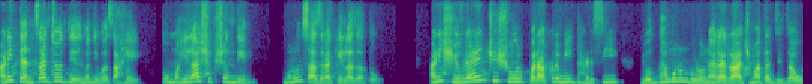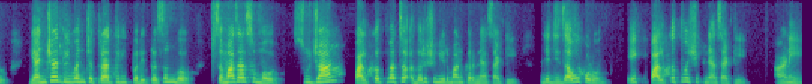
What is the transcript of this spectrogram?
आणि त्यांचा जो जन्मदिवस आहे तो महिला शिक्षण दिन म्हणून साजरा केला जातो. आणि शिवरायांची शूर पराक्रमी धाडसी योद्धा म्हणून घडवणाऱ्या राजमाता जिजाऊ यांच्या जीवनचत्रातील परिप्रसंग समाजासमोर सुजान पालकत्वाचं आदर्श निर्माण करण्यासाठी म्हणजे जिजाऊकडून एक पालकत्व शिकण्यासाठी आणि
